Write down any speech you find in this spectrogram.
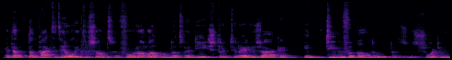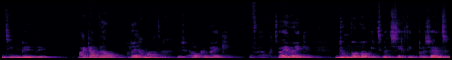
En dat, maakt het heel interessant, vooral ook omdat we die structurele zaken in teamverband doen. Dat is een soort van teambuilding, maar dan wel regelmatig. Dus elke week of elke twee weken doen we wel iets met Stichting Present.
